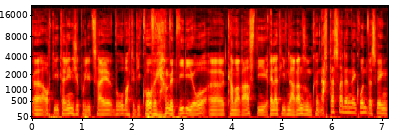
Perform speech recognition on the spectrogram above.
Äh, auch die italienische Polizei beobachtet die Kurve ja mit Videokameras, äh, die relativ nah ranzoomen können. Ach, das war dann der Grund, weswegen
